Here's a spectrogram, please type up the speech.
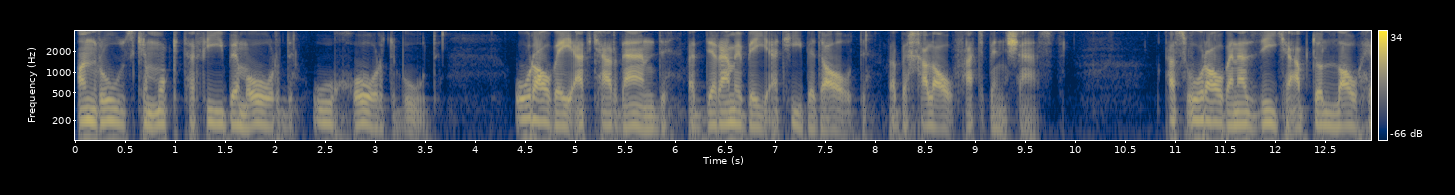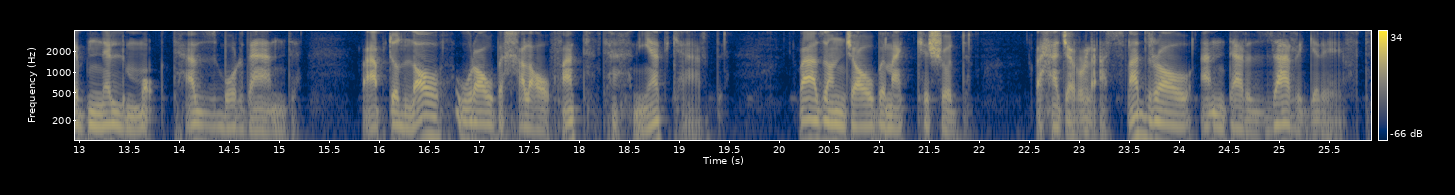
آن روز که مکتفی بمرد او خرد بود. او را بیعت کردند و درم بیعتی بداد و به خلافت بنشست. پس او را به نزدیک عبدالله ابن المعتز بردند و عبدالله او را به خلافت تهنیت کرد و از آنجا به مکه شد. و حجر الاسود را اندر زر گرفت.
